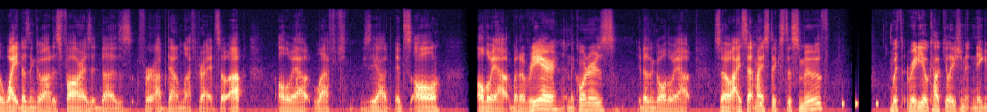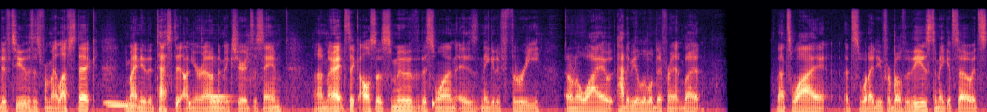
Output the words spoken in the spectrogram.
the white doesn't go out as far as it does for up, down, left, right. So up, all the way out, left. You see how it's all all the way out. But over here in the corners, it doesn't go all the way out. So I set my sticks to smooth with radio calculation at negative 2. This is for my left stick. You might need to test it on your own to make sure it's the same. On my right stick, also smooth. This one is negative 3. I don't know why it had to be a little different, but that's why that's what I do for both of these to make it so it's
